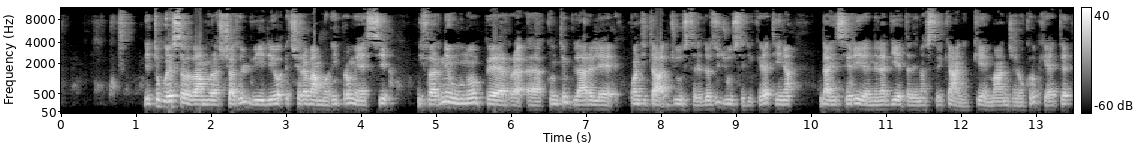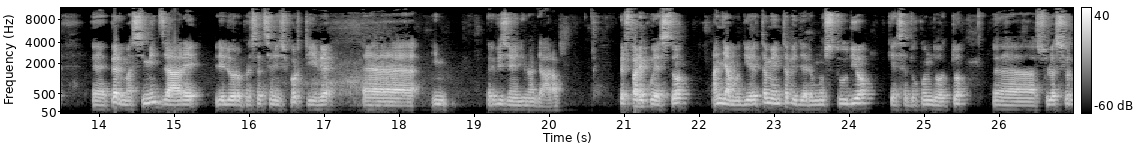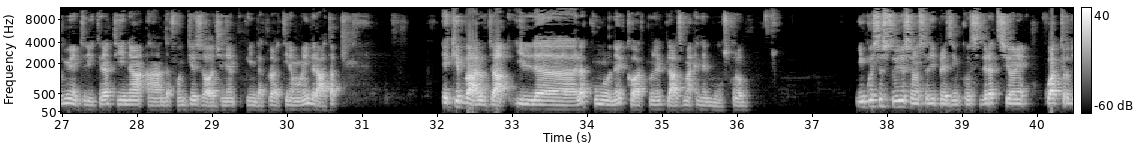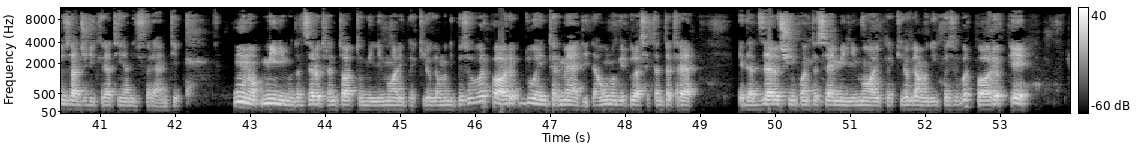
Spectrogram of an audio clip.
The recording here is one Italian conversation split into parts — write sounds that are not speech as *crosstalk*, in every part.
Detto questo avevamo lasciato il video e ci eravamo ripromessi di farne uno per eh, contemplare le quantità giuste, le dosi giuste di creatina da inserire nella dieta dei nostri cani che mangiano crocchette eh, per massimizzare le loro prestazioni sportive eh, in previsione di una gara. Per fare questo andiamo direttamente a vedere uno studio che è stato condotto eh, sull'assorbimento di creatina ah, da fonti esogene, quindi da creatina monoidrata, e che valuta il, l'accumulo nel corpo, nel plasma e nel muscolo. In questo studio sono stati presi in considerazione quattro dosaggi di creatina differenti uno minimo da 0,38 mmol per kg di peso corporeo, due intermedi da 1,73 e da 0,56 mmol per kg di peso corporeo e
